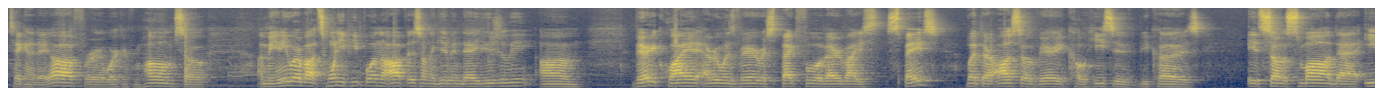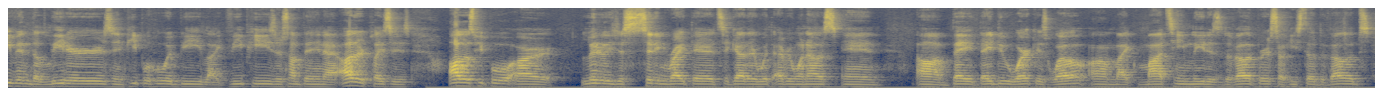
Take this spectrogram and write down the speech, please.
taking a day off or working from home. So, I mean, anywhere about 20 people in the office on a given day usually. Um, very quiet. Everyone's very respectful of everybody's space but they're also very cohesive because it's so small that even the leaders and people who would be like VPs or something at other places, all those people are literally just sitting right there together with everyone else and um, they, they do work as well. Um, like my team lead is a developer, so he still develops.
